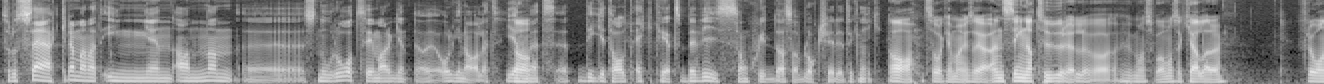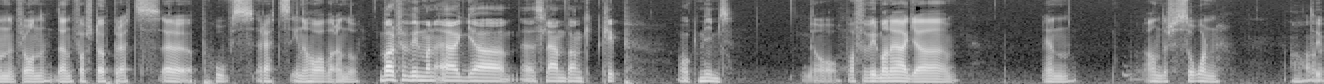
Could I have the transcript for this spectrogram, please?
Så då säkrar man att ingen annan eh, snor åt sig eh, originalet genom ja. ett, ett, digitalt äkthetsbevis som skyddas av blockkedjeteknik? Ja, så kan man ju säga. En signatur eller vad, hur man, vad man ska kalla det från, från den första upprätts, äh, upphovsrättsinnehavaren då. Varför vill man äga äh, slam dunk-klipp och memes? Ja, varför vill man äga en Anders Zorn? Ja, typ.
